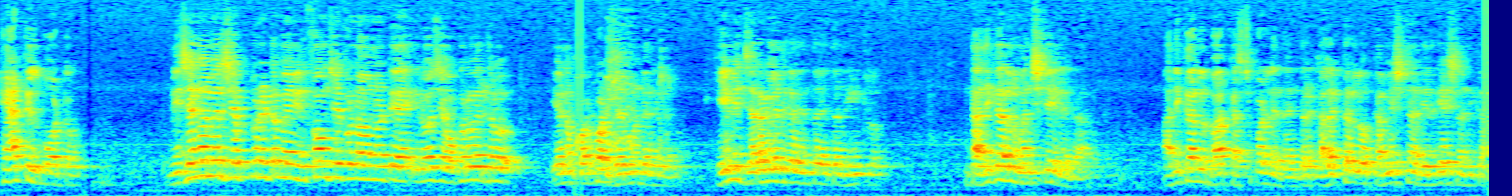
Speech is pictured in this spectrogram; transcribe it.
క్యాటిల్ పోవటం నిజంగా మీరు చెప్పినట్టు మేము ఇన్ఫార్మ్ చేయకుండా ఉన్నట్టే ఈరోజు ఒకరు ఇద్దరు ఏమైనా పొరపాటు జరుగుండేది కదా ఏమీ జరగలేదు కదా ఇంత ఇంత దీంట్లో. అంటే అధికారులు మంచి చేయలేదా అధికారులు బాగా కష్టపడలేదా? ఇద్దరు కలెక్టర్లు కమిషనర్ ఇరిగేషన్ అధికారులు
